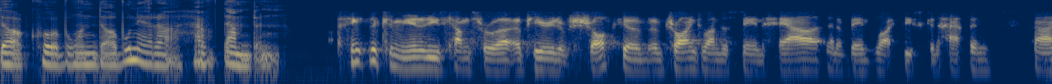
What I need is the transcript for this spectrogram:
دا کوبون دابون را هفدم بن I think the community's come through a, a period of shock of, of, trying to understand how an event like this could happen uh,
